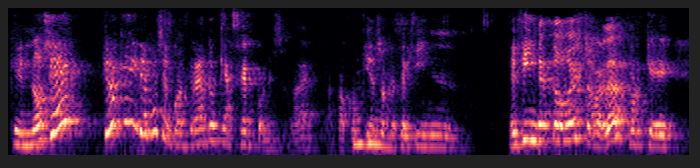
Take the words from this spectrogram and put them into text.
Que no sé, creo que iremos encontrando qué hacer con eso. Tampoco pienso que es el fin, el fin de todo esto, ¿verdad? Porque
